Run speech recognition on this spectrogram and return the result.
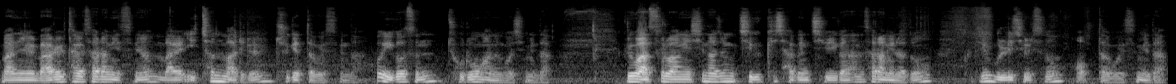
만일 말을 탈 사람이 있으면 말 2천 마리를 주겠다고 했습니다. 이것은 조롱하는 것입니다. 그리고 아수르 왕의 신하 중 지극히 작은 지휘관 한 사람이라도 그들이 물리칠 수 없다고 했습니다.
